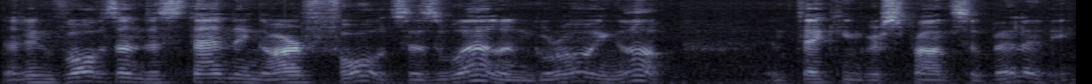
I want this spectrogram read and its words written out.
that involves understanding our faults as well and growing up and taking responsibility.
